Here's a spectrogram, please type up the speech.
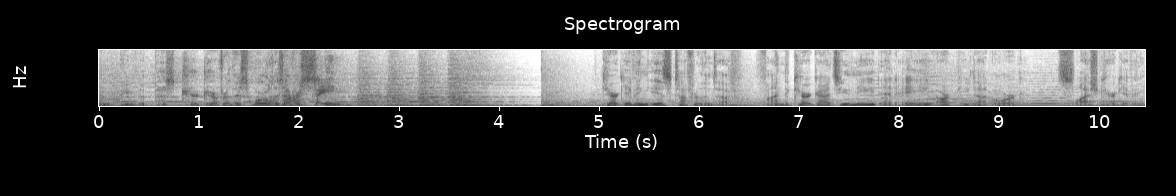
and be the best caregiver this world has ever seen. Caregiving is tougher than tough. Find the care guides you need at aarp.org slash caregiving.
